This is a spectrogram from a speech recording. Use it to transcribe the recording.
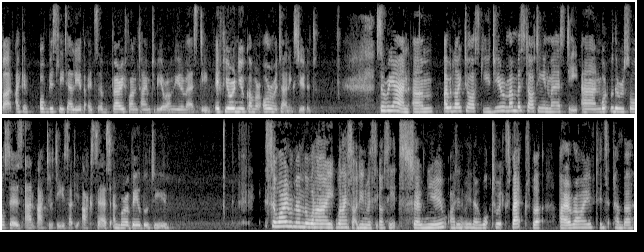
but I can obviously tell you that it's a very fun time to be around the university if you're a newcomer or a returning student. So, Rianne, um, I would like to ask you do you remember starting university and what were the resources and activities that you accessed and were available to you? So I remember when I when I started university, obviously it's so new. I didn't really know what to expect, but I arrived in September,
